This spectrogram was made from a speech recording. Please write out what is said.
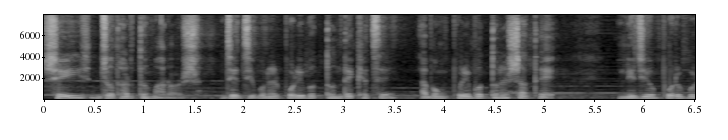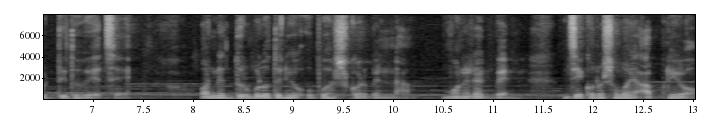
সেই যথার্থ মানুষ যে জীবনের পরিবর্তন দেখেছে এবং পরিবর্তনের সাথে নিজেও পরিবর্তিত হয়েছে। অন্যের দুর্বলতা নিয়ে উপহাস করবেন না। মনে রাখবেন, যে কোনো সময় আপনিও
